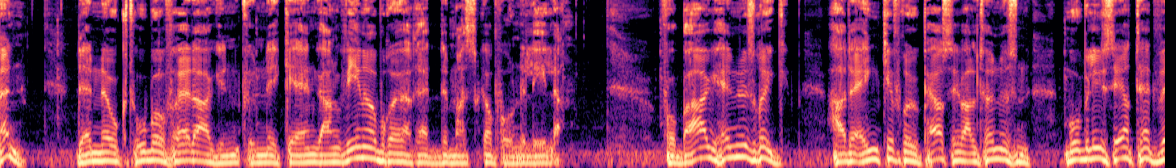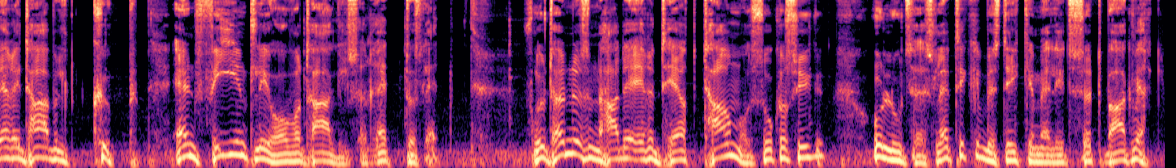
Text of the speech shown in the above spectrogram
Men denne oktoberfredagen kunne ikke engang wienerbrød redde Mascarpone lila. For bak hennes rygg hadde enkefru Percival Tønnesen mobilisert til et veritabelt kupp, en fiendtlig overtagelse, rett og slett. Fru Tønnesen hadde irritert tarm og sukkersyke, og lot seg slett ikke bestikke med litt søtt bakverk.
